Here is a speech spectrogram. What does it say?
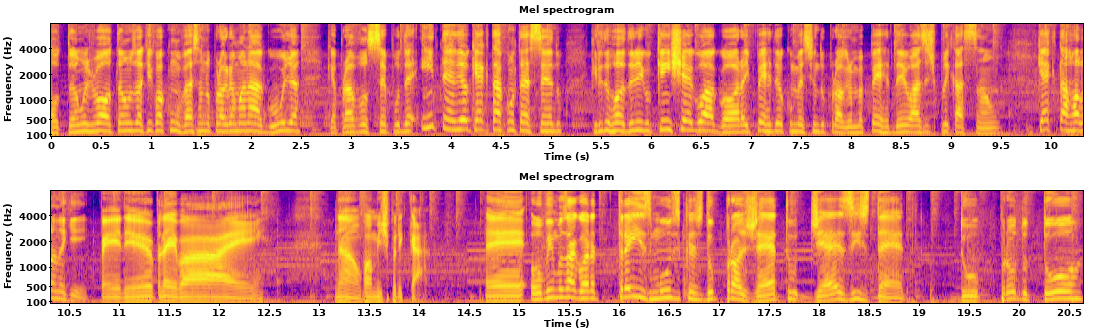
Voltamos, voltamos aqui com a conversa no programa Na Agulha, que é pra você poder entender o que é que tá acontecendo. Querido Rodrigo, quem chegou agora e perdeu o comecinho do programa, perdeu as explicações. O que é que tá rolando aqui? Perdeu, Playboy. Não, vamos explicar. É, ouvimos agora três músicas do projeto Jazz is Dead, do produtor,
